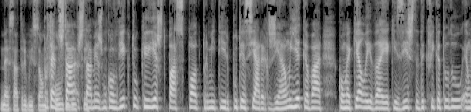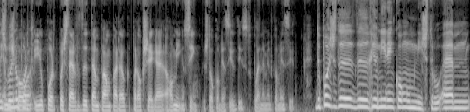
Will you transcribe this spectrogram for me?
nessa atribuição portanto, de fundos. Está, está mesmo convicto que este passo pode permitir potenciar a região e acabar com aquela ideia que existe de que fica tudo em Lisboa, em Lisboa e no Porto. E o Porto depois serve de tampão para o, para o que chega ao Minho. Sim, estou convencido disso, plenamente convencido. Depois de, de reunirem com o Ministro, um,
